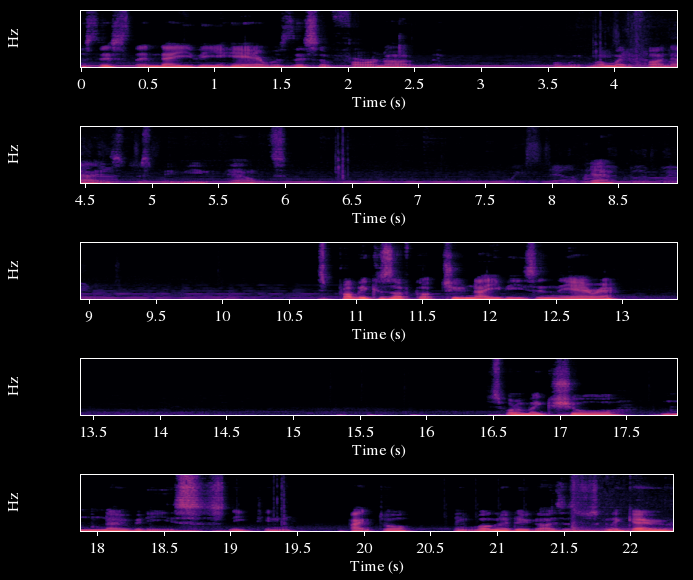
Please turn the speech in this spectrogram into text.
Was this the navy here? Was this a foreign army? Well, we- one way to find out is just move you out. Yeah. It's probably because I've got two navies in the area. Just want to make sure nobody's sneaked in the back door. I think what I'm going to do, guys, is just going to go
